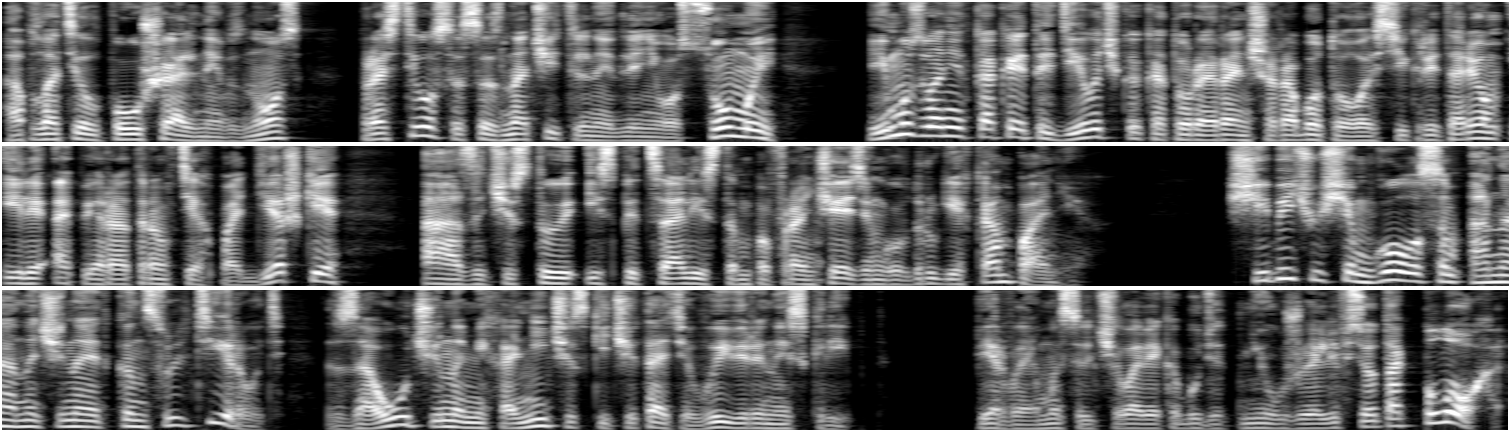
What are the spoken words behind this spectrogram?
оплатил паушальный взнос, простился со значительной для него суммой, ему звонит какая-то девочка, которая раньше работала секретарем или оператором в техподдержке, а зачастую и специалистом по франчайзингу в других компаниях. Щебечущим голосом она начинает консультировать, заучено механически читать выверенный скрипт. Первая мысль человека будет «неужели все так плохо?».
